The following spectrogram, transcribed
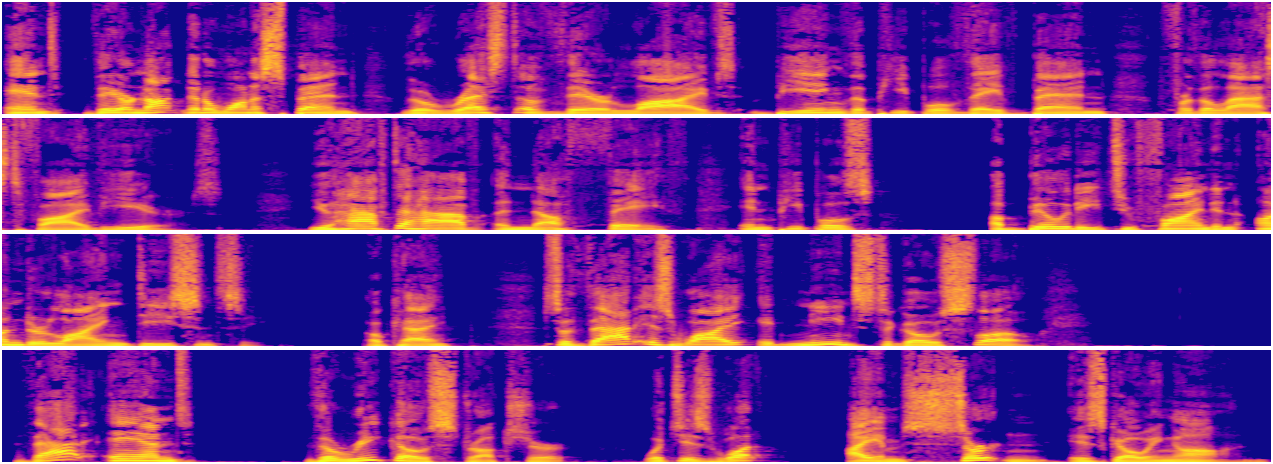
And they are not going to want to spend the rest of their lives being the people they've been for the last five years. You have to have enough faith in people's ability to find an underlying decency. Okay. So that is why it needs to go slow. That and the RICO structure, which is what I am certain is going on.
